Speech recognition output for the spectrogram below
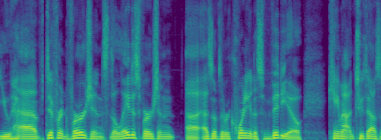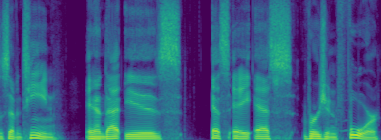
you have different versions. The latest version, uh, as of the recording of this video, came out in 2017, and that is SAS version 4,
